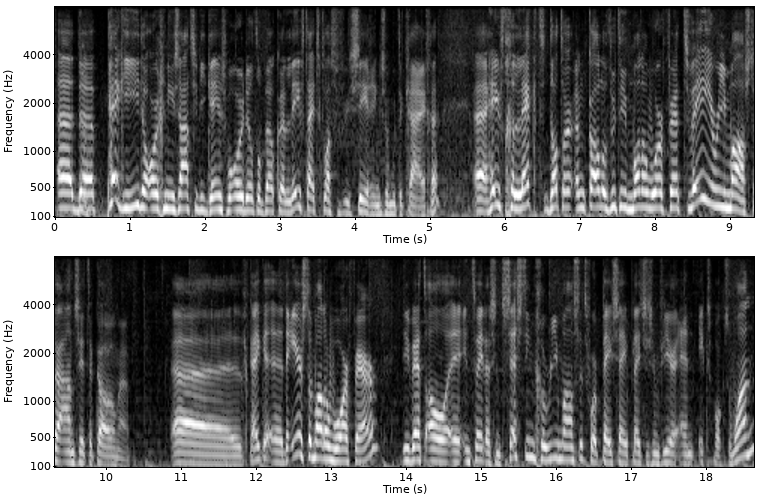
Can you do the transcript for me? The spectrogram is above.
Eh, de PEGI, de organisatie die games beoordeelt op welke leeftijdsclassificering ze moeten krijgen, eh, heeft gelekt dat er een Call of Duty Modern Warfare 2 remaster aan zit te komen. Eh, even kijken, de eerste Modern Warfare, die werd al eh, in 2016 geremasterd voor PC, PlayStation 4 en Xbox One.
